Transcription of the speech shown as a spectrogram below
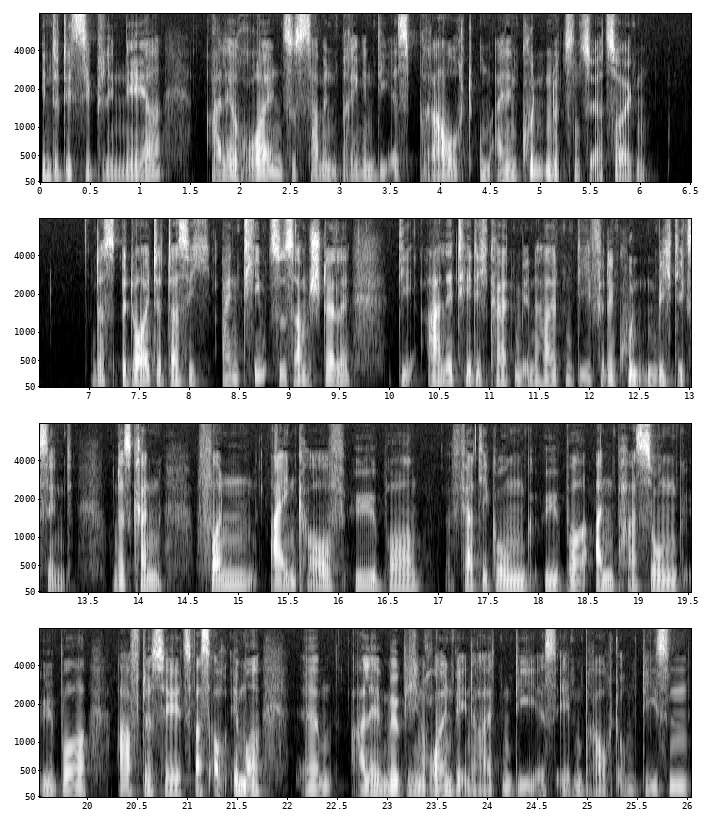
interdisziplinär alle Rollen zusammenbringen, die es braucht, um einen Kundennutzen zu erzeugen. Und das bedeutet, dass ich ein Team zusammenstelle, die alle Tätigkeiten beinhalten, die für den Kunden wichtig sind. Und das kann von Einkauf über Fertigung, über Anpassung, über After Sales, was auch immer, ähm, alle möglichen Rollen beinhalten, die es eben braucht, um diesen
